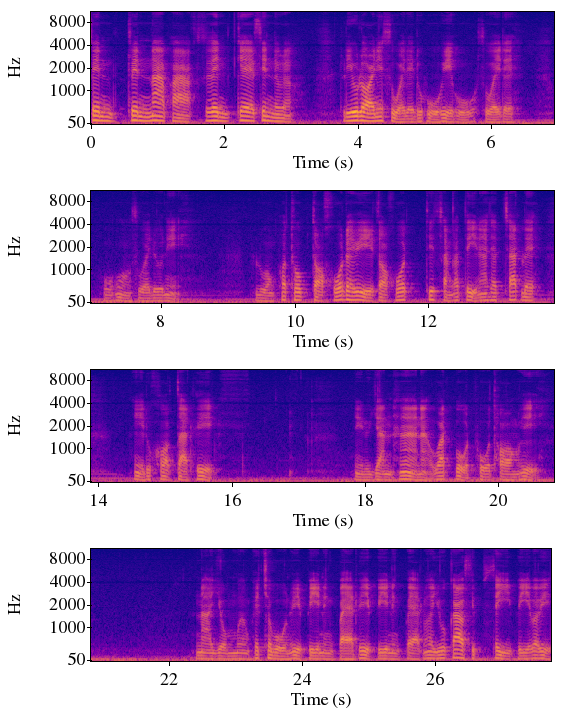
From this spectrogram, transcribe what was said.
เส้นเส้นหน้าผาก เส้นแก้เส้นเลยนะริ้วรอยนี่สวยเลยดูหูพี่หูสวยเลยหูห่วงสวยดูนี่ หลวงพ่อทบต่อโค้ดได้พี่ต่อโค้ดที่สังกตินะชัดๆเลย นี่ดูขอบตัดพี่นี่ดูยันห้านะวัดโบสถ์โพทองพี่ นายมเมืองเพชรบูรณ์พี่ปีหนึ่งแปดพี่ปีหนึ่งแปดเมื่ออายุเก้าสิบสี่ปีป่ะพี่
